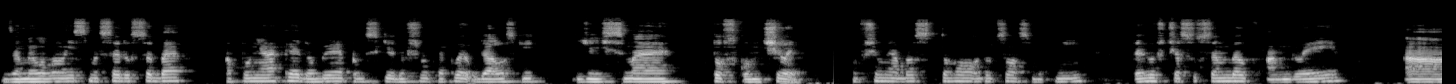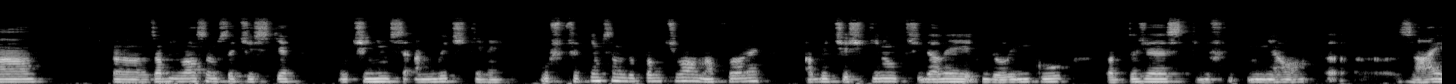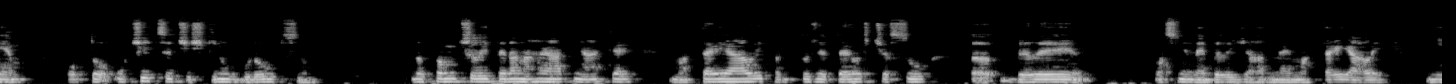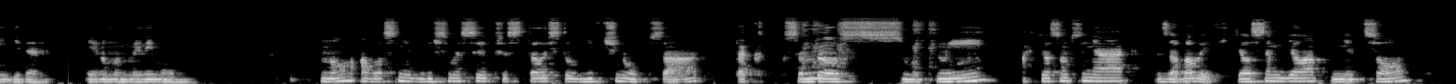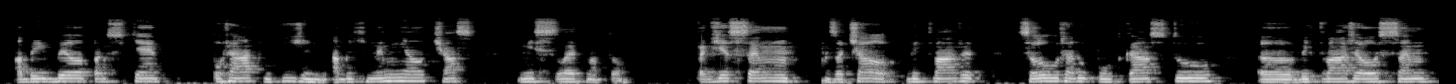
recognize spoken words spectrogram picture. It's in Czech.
zamilovali jsme se do sebe a po nějaké době prostě došlo k takové události, že jsme to skončili. Ovšem já byl z toho docela smutný. Téhož času jsem byl v Anglii a uh, zabýval jsem se čistě učením se angličtiny. Už předtím jsem doporučoval na fore, aby češtinu přidali do linku, protože Steve měl eh, zájem o to učit se češtinu v budoucnu. Doporučili teda nahrát nějaké materiály, protože téhož času eh, byly, vlastně nebyly žádné materiály nikde, jenom minimum. No a vlastně, když jsme si přestali s tou dívčinou psát, tak jsem byl smutný a chtěl jsem si nějak zabavit. Chtěl jsem dělat něco, abych byl prostě pořád vytížený, abych neměl čas myslet na to. Takže jsem začal vytvářet celou řadu podcastů, eh, vytvářel jsem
